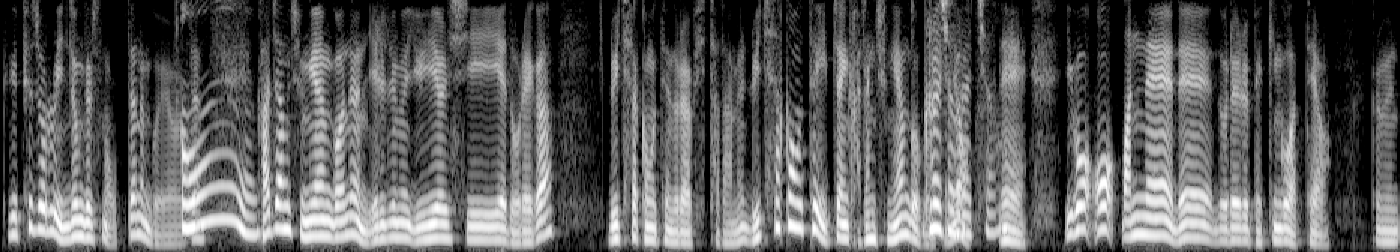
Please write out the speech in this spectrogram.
그게 표절로 인정될 수는 없다는 거예요. 일단 오. 가장 중요한 거는 예를 들면 유희열 씨의 노래가 류이치 사카모토의 노래가 비슷하다면 류이치 사카모토의 입장이 가장 중요한 거거든요. 그렇죠, 그렇죠. 네, 이거 어 맞네 내 노래를 베낀 것 같아요. 그러면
